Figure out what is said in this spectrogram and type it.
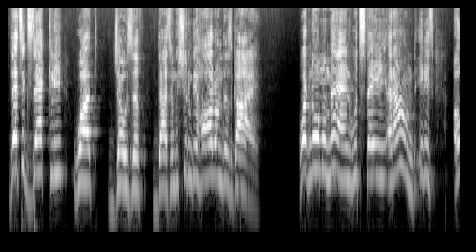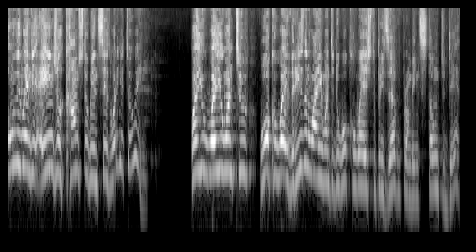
That's exactly what Joseph does. And we shouldn't be hard on this guy. What normal man would stay around? It is only when the angel comes to me and says, What are you doing? Why you why you want to walk away? The reason why you wanted to walk away is to preserve from being stoned to death.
